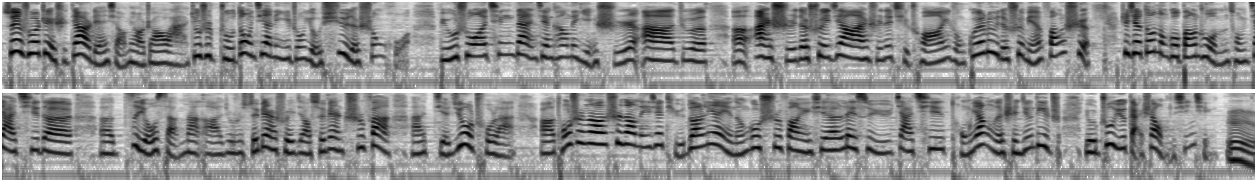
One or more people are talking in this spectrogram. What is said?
所以说这也是第二点小妙招啊，就是主动建立一种有序的生活，比如说清淡健康的饮食啊，这个呃按时的睡觉，按时的起床，一种规律的睡眠方式，这些都能够帮助我们从假期的呃自由散漫啊，就是随便睡觉、随便吃饭啊解救出来。啊，同时呢，适当的一些体育锻炼也能够释放一些类似于假期同样的神经递质，有助于改善我们的心情。嗯，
